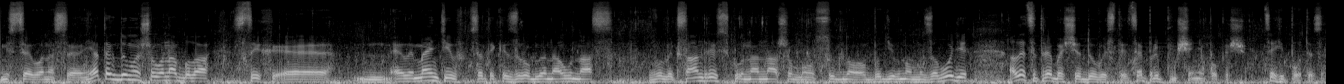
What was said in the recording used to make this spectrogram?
місцевого населення. Я так думаю, що вона була з цих е, елементів все-таки зроблена у нас в Олександрівську на нашому суднобудівному заводі, але це треба ще довести. Це припущення поки що. Це гіпотеза.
